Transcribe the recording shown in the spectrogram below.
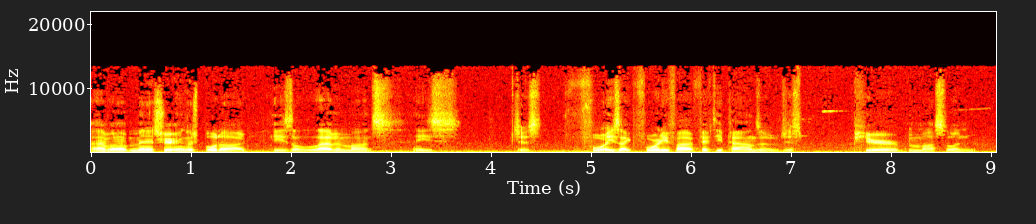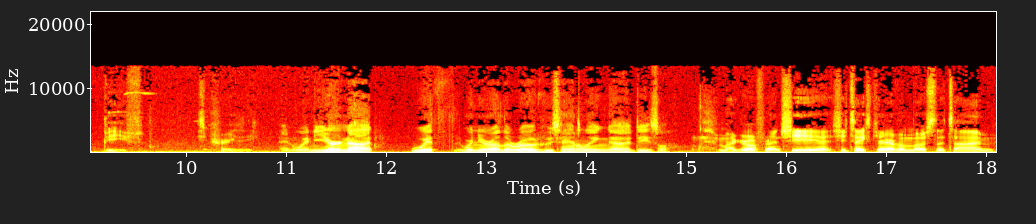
I have a miniature English bulldog. He's 11 months. He's just four, he's like 45, 50 pounds of just pure muscle and beef. He's crazy. And when you're not with, when you're on the road, who's handling uh, Diesel? My girlfriend, she she takes care of him most of the time.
